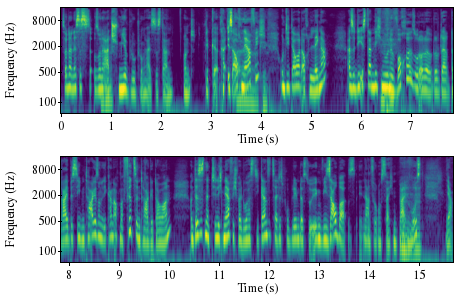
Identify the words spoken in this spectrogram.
sondern es ist so eine Art mhm. Schmierblutung, heißt es dann. Und die ist auch ah, nervig okay. und die dauert auch länger. Also die ist dann nicht nur eine. Woche so, oder, oder drei bis sieben Tage, sondern die kann auch mal 14 Tage dauern. Und das ist natürlich nervig, weil du hast die ganze Zeit das Problem, dass du irgendwie sauber in Anführungszeichen bleiben mhm. musst. Ja,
